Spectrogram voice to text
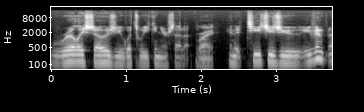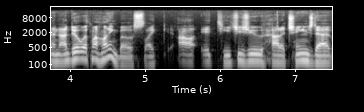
really shows you what's weak in your setup. right. And it teaches you even, and I do it with my hunting bows. Like uh, it teaches you how to change that,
